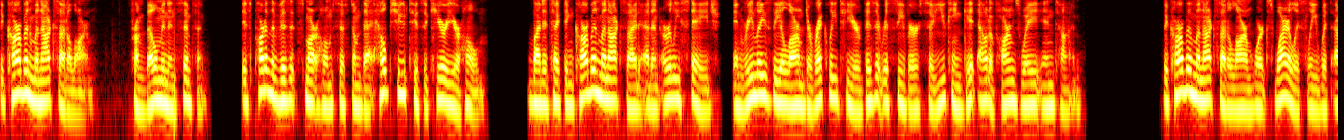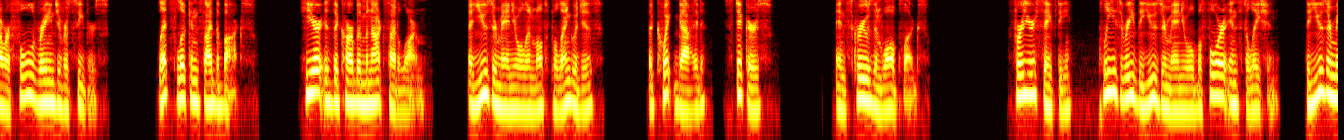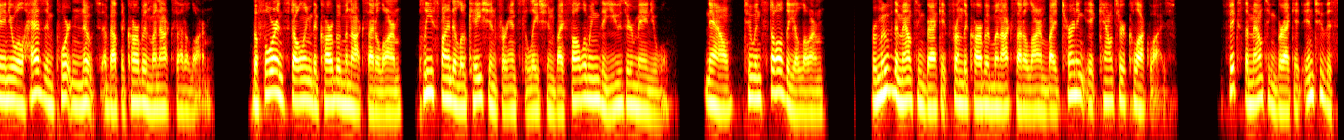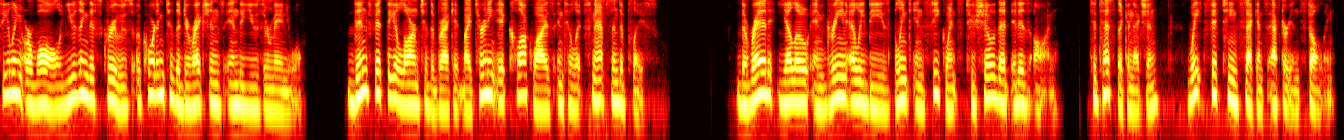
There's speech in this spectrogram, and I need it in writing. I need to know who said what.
Speaker 1: The carbon monoxide alarm from Bellman and Symfon is part of the Visit Smart Home system that helps you to secure your home. By detecting carbon monoxide at an early stage and relays the alarm directly to your Visit receiver so you can get out of harm's way in time. The carbon monoxide alarm works wirelessly with our full range of receivers. Let's look inside the box. Here is the carbon monoxide alarm, a user manual in multiple languages, a quick guide, stickers, and screws and wall plugs. For your safety, please read the user manual before installation. The user manual has important notes about the carbon monoxide alarm. Before installing the carbon monoxide alarm, please find a location for installation by following the user manual. Now, to install the alarm, remove the mounting bracket from the carbon monoxide alarm by turning it counterclockwise. Fix the mounting bracket into the ceiling or wall using the screws according to the directions in the user manual. Then fit the alarm to the bracket by turning it clockwise until it snaps into place. The red, yellow, and green LEDs blink in sequence to show that it is on. To test the connection, wait 15 seconds after installing.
